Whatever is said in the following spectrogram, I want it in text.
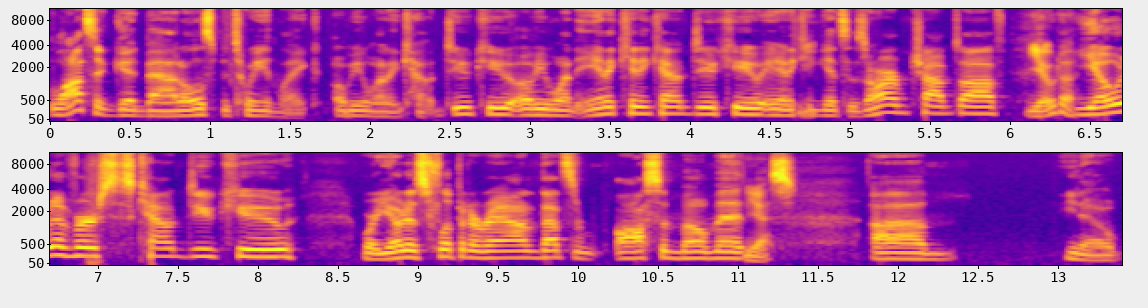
lots of good battles between like Obi Wan and Count Dooku, Obi Wan, Anakin, and Count Dooku. Anakin gets his arm chopped off. Yoda. Yoda versus Count Dooku, where Yoda's flipping around. That's an awesome moment. yes, Um, You know,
